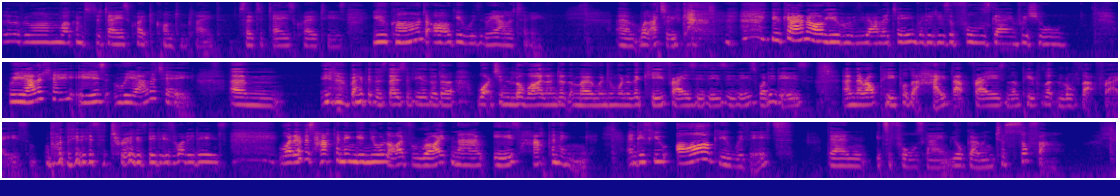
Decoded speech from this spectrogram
Hello everyone, welcome to today's quote to contemplate. So today's quote is, you can't argue with reality. Um, well, actually you can. you can argue with reality, but it is a fool's game for sure. Reality is reality. Um, you know, maybe there's those of you that are watching Love Island at the moment, and one of the key phrases is "it is what it is," and there are people that hate that phrase, and are people that love that phrase. But it is the truth. It is what it is. Whatever's happening in your life right now is happening, and if you argue with it, then it's a fool's game. You're going to suffer.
